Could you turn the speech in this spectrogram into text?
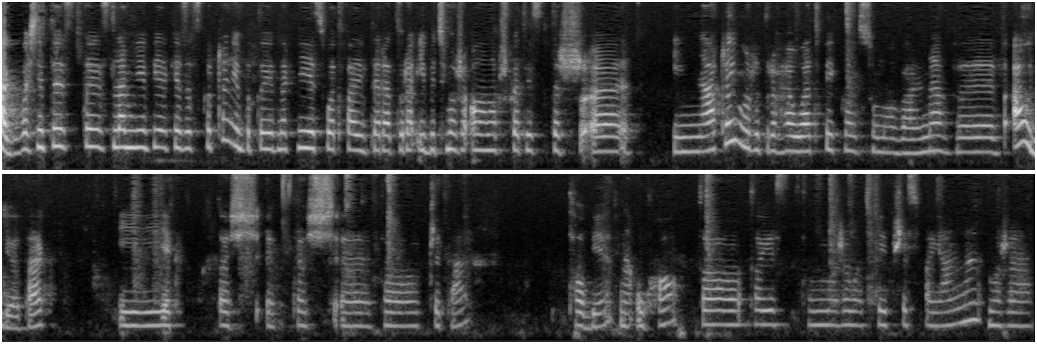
Tak, właśnie to jest, to jest dla mnie wielkie zaskoczenie, bo to jednak nie jest łatwa literatura i być może ona na przykład jest też e, inaczej, może trochę łatwiej konsumowalna w, w audio, tak? I jak ktoś, ktoś e, to czyta tobie na ucho, to, to jest może łatwiej przyswajalne, może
